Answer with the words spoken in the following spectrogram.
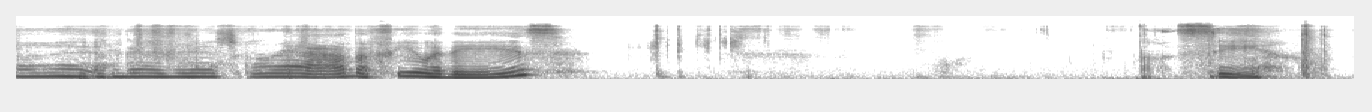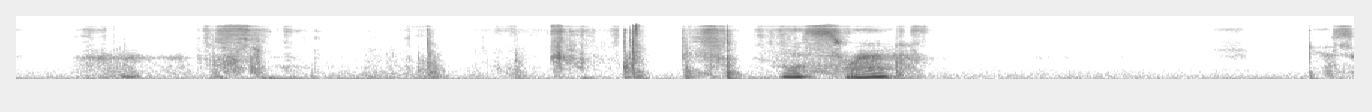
I am to just grab a few of these. See. This one. Guess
